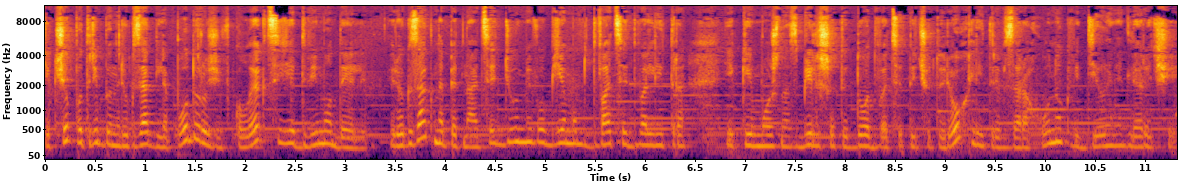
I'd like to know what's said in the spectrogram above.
Якщо потрібен рюкзак для подорожі, в колекції є дві моделі: рюкзак на 15 дюймів об'ємом 22 літра, який можна збільшити до 24 літрів за рахунок відділення для речей.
